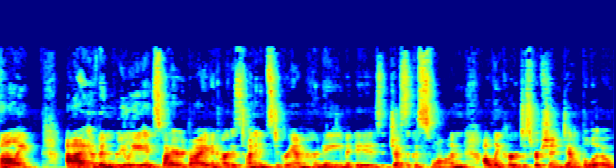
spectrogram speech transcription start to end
Molly. I have been really inspired by an artist on Instagram. Her name is Jessica Swan. I'll link her description down below.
